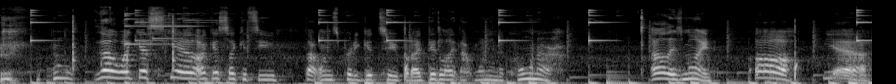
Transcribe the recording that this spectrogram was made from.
Though, I guess, yeah, I guess I could see that one's pretty good too, but I did like that one in the corner. Oh, there's mine. Oh, yeah.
